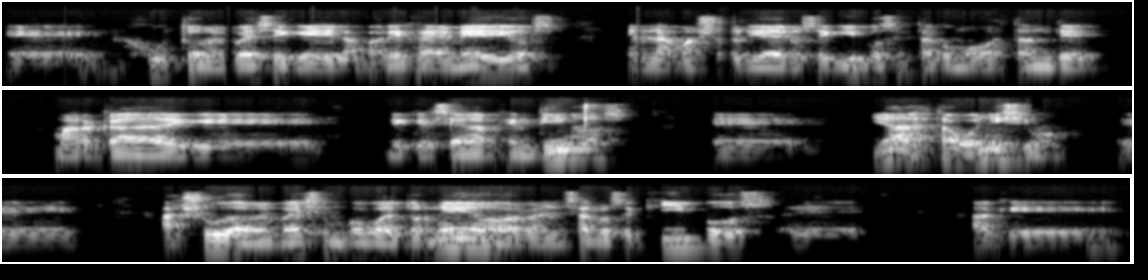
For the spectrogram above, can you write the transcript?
eh, justo me parece que la pareja de medios en la mayoría de los equipos está como bastante marcada de que, de que sean argentinos. Eh, y nada, está buenísimo. Eh, ayuda, me parece, un poco al torneo, a organizar los equipos, a, que,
